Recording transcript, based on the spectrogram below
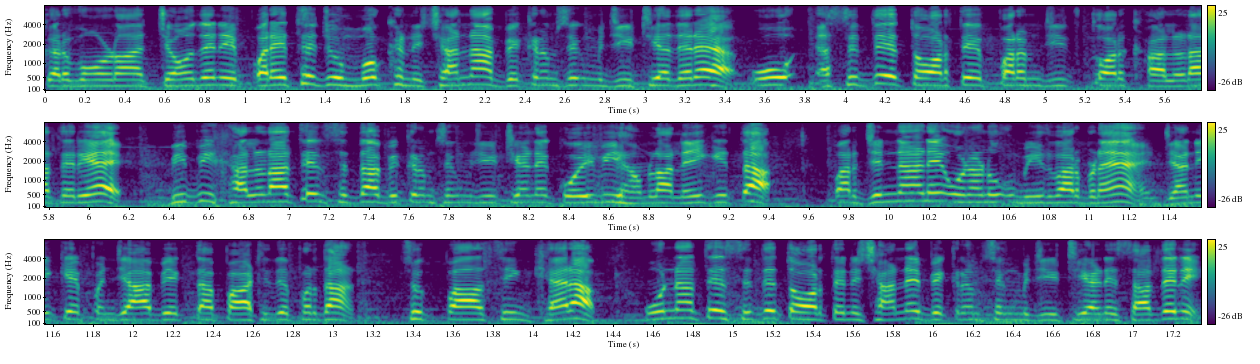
ਕਰਵਾਉਣਾ ਚਾਹੁੰਦੇ ਨੇ। ਪਰ ਇੱਥੇ ਜੋ ਮੁੱਖ ਨਿਸ਼ਾਨਾ ਬਿਕਰਮ ਸਿੰਘ ਮਜੀਠੀਆ ਦੇ ਰਿਹਾ, ਉਹ ਸਿੱਧੇ ਤੌਰ ਤੇ ਪਰਮਜੀਤ ਕੌਰ ਖਾਲੜਾ ਤੇ ਰਿਹਾ ਬੀਬੀ ਖਾਲੜਾ ਤੇ ਸਿੱਧਾ ਬਿਕਰਮ ਸਿੰਘ ਮਜੀਠੀਆ ਨੇ ਕੋਈ ਵੀ ਹਮਲਾ ਨਹੀਂ ਕੀਤਾ। ਪਰ ਜਿਨ੍ਹਾਂ ਨੇ ਉਹਨਾਂ ਨੂੰ ਉਮੀਦਵਾਰ ਬਣਾਇਆ ਹੈ, ਕਿ ਪੰਜਾਬ ਏਕਤਾ ਪਾਰਟੀ ਦੇ ਪ੍ਰਧਾਨ ਸੁਖਪਾਲ ਸਿੰਘ ਖਹਿਰਾ ਉਹਨਾਂ ਤੇ ਸਿੱਧੇ ਤੌਰ ਤੇ ਨਿਸ਼ਾਨੇ ਵਿਕਰਮ ਸਿੰਘ ਮਜੀਠੀਆ ਨੇ ਸਾਧੇ ਨੇ।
